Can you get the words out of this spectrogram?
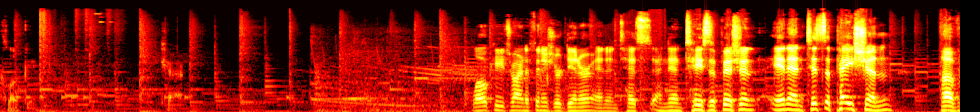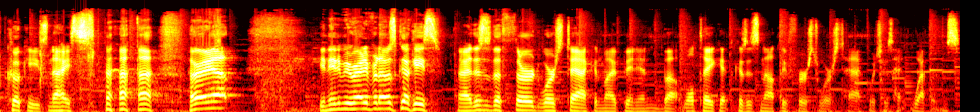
cloaking. Loki trying to finish your dinner and, and anticipation in anticipation of cookies. Nice. Hurry up. You need to be ready for those cookies. All right, this is the third worst tack in my opinion, but we'll take it because it's not the first worst tack, which is weapons.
